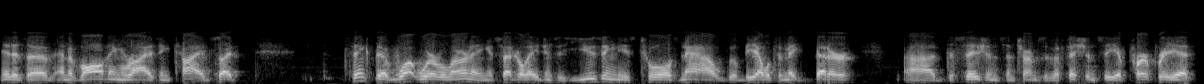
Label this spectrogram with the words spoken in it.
it is a, an evolving, rising tide. So I think that what we're learning as federal agents is using these tools now, we'll be able to make better uh, decisions in terms of efficiency, appropriate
